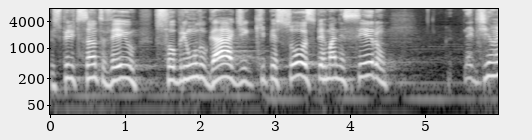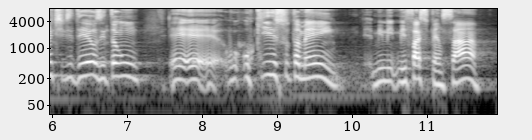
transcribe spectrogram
O Espírito Santo veio sobre um lugar de que pessoas permaneceram né, diante de Deus. Então, é, é, o, o, que isso também me, me faz pensar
